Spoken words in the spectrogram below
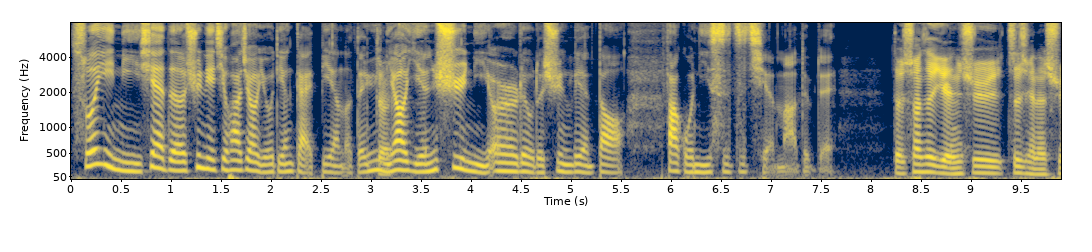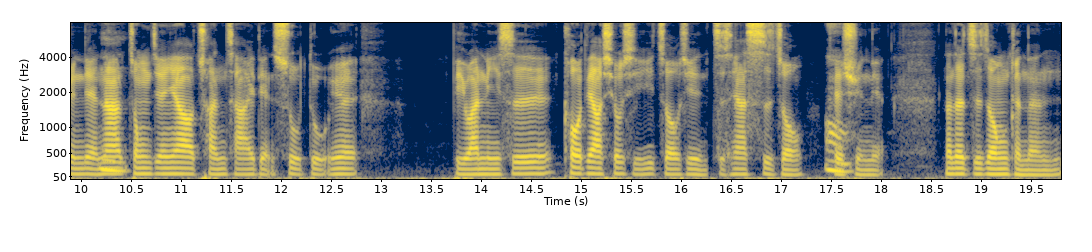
所以你现在的训练计划就要有点改变了，等于你要延续你二二六的训练到法国尼斯之前嘛，对不对？对，算是延续之前的训练，嗯、那中间要穿插一点速度，因为比完尼斯扣掉休息一周，其实只剩下四周可以训练。哦、那这之中可能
